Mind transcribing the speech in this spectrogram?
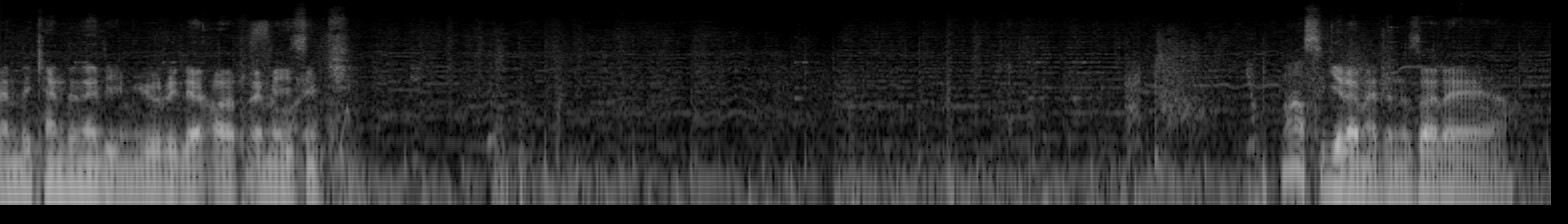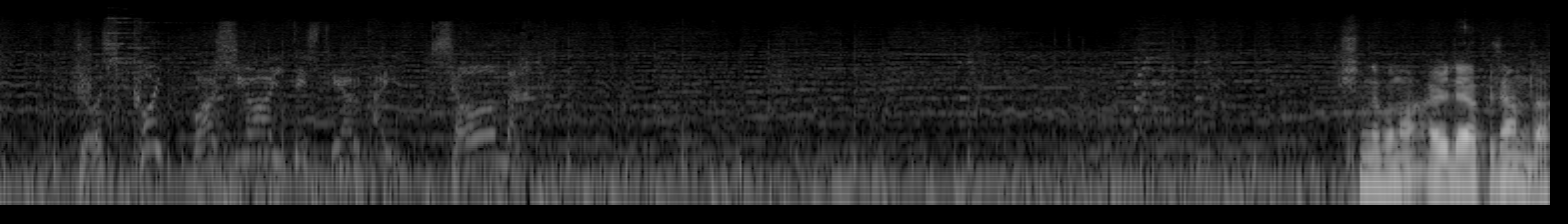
Ben de kendine diyeyim Yuri ile are amazing. Nasıl giremediniz araya ya? Şimdi bunu öyle yapacağım da.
